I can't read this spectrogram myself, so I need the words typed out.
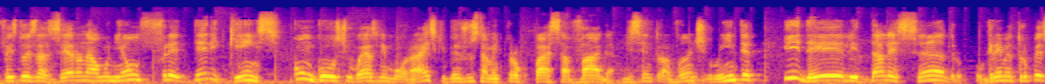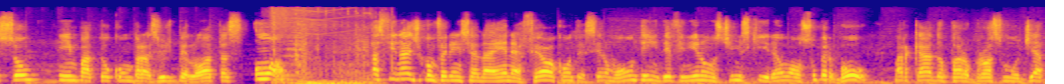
fez 2 a 0 na União Frederiquense, com gols de Wesley Moraes, que veio justamente para ocupar essa vaga de centroavante no Inter, e dele, D'Alessandro. O Grêmio tropeçou e empatou com o Brasil de Pelotas 1 a 1. As finais de conferência da NFL aconteceram ontem e definiram os times que irão ao Super Bowl, marcado para o próximo dia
